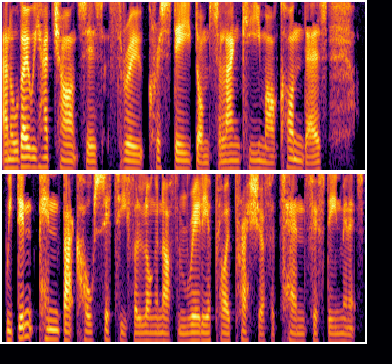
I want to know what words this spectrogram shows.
And although we had chances through Christie, Dom Solanke, Marcondes, we didn't pin back Hull City for long enough and really apply pressure for 10 15 minutes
